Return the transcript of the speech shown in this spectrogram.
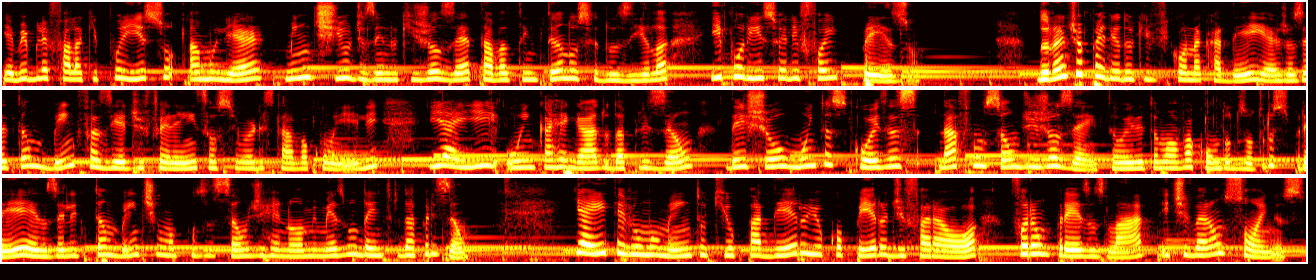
e a Bíblia fala que por isso a mulher mentiu, dizendo que José estava tentando seduzi-la e por isso ele foi preso. Durante o período que ficou na cadeia, José também fazia diferença, o Senhor estava com ele, e aí o encarregado da prisão deixou muitas coisas na função de José. Então ele tomava conta dos outros presos, ele também tinha uma posição de renome mesmo dentro da prisão. E aí teve um momento que o padeiro e o copeiro de Faraó foram presos lá e tiveram sonhos.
